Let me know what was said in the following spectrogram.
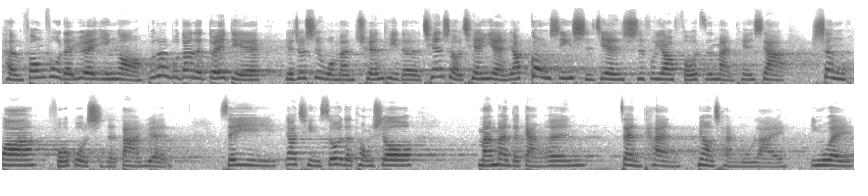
很丰富的乐音哦，不断不断的堆叠，也就是我们全体的千手千眼要共心实践师父要佛子满天下，盛花佛果实的大愿。所以要请所有的同修满满的感恩、赞叹妙禅如来，因为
